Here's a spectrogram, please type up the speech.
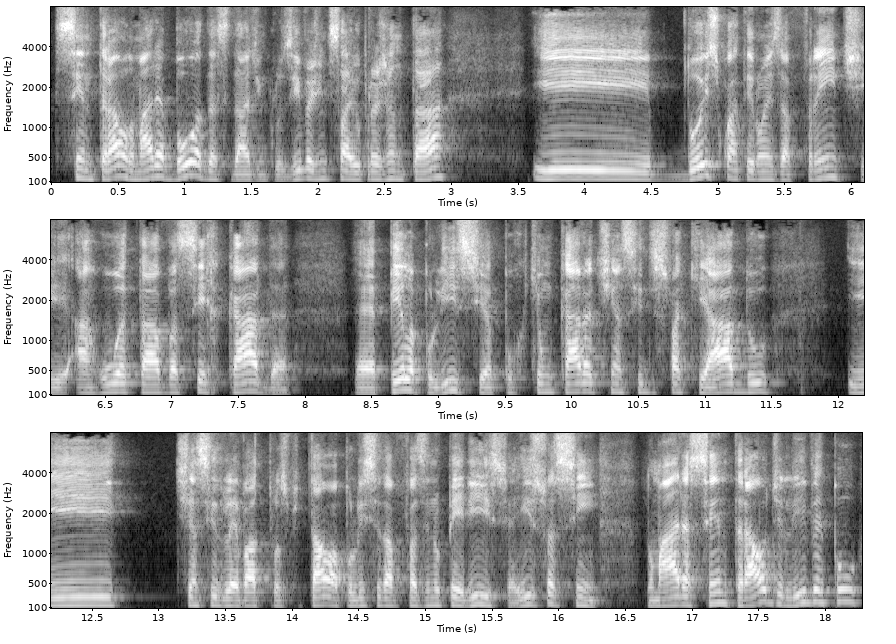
central, numa área boa da cidade, inclusive, a gente saiu para jantar e dois quarteirões à frente, a rua estava cercada é, pela polícia porque um cara tinha sido esfaqueado e tinha sido levado para o hospital. A polícia estava fazendo perícia. Isso assim, numa área central de Liverpool.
